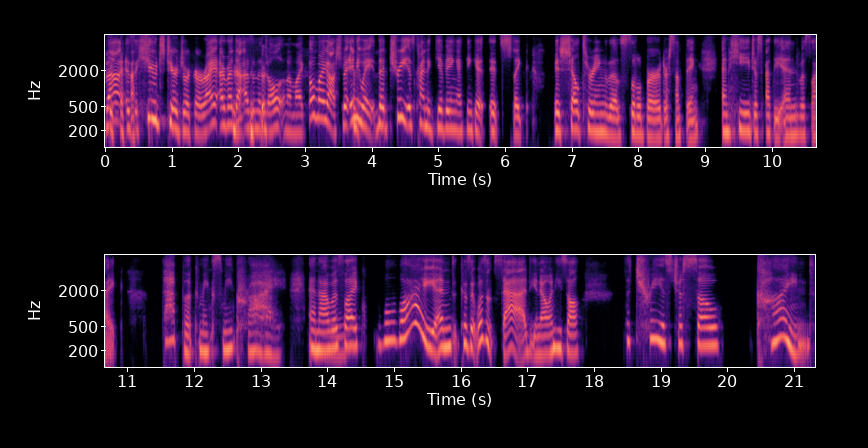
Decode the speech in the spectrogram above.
that yeah. is a huge tearjerker, right? I read that as an adult and I'm like, oh my gosh. But anyway, the tree is kind of giving. I think it, it's like, it's sheltering this little bird or something. And he just at the end was like, that book makes me cry. And I was mm-hmm. like, well, why? And because it wasn't sad, you know, and he's all, the tree is just so kind.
